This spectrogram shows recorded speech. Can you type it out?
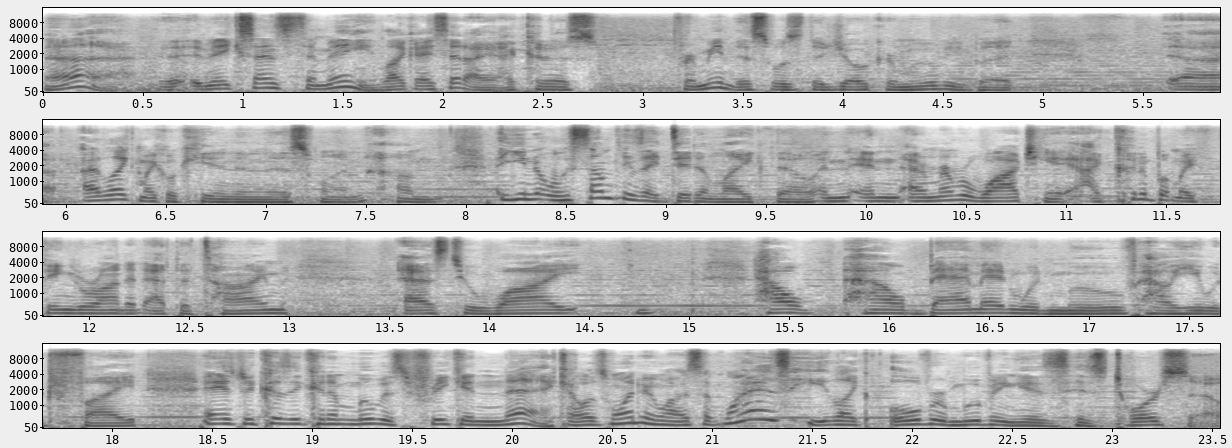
ah, it, it makes sense to me. Like I said, I, I could have, for me, this was the Joker movie, but. Uh, I like Michael Keaton in this one. Um, you know, with some things I didn't like though, and, and I remember watching it. I couldn't put my finger on it at the time as to why how how Batman would move, how he would fight, and it's because he couldn't move his freaking neck. I was wondering why. I was like, why is he like over moving his his torso?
